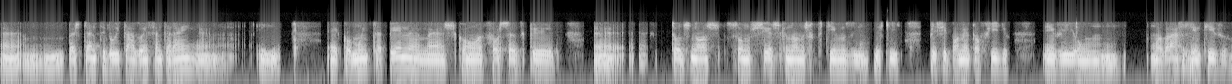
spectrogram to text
um, bastante debilitado em Santarém um, e é com muita pena, mas com a força de que uh, todos nós somos seres que não nos repetimos e aqui, principalmente ao filho, envio um, um abraço sentido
